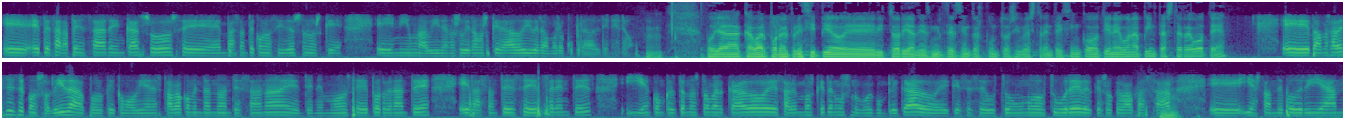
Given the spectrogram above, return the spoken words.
empezar a pensar en casos bastante conocidos en los que ni una vida nos hubiéramos quedado y hubiéramos recuperado el dinero. Mm. Voy a acabar por el principio, Victoria, 10.300 puntos IBEX 3.35. Tiene buena pinta este rebote, ¿eh? Eh, vamos a ver si se consolida, porque como bien estaba comentando antes Ana, eh, tenemos eh, por delante bastantes frentes y en concreto en nuestro mercado sabemos que tenemos uno muy complicado, que es ese 1 de octubre, ver qué es lo que va a pasar mm. y hasta dónde podrían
